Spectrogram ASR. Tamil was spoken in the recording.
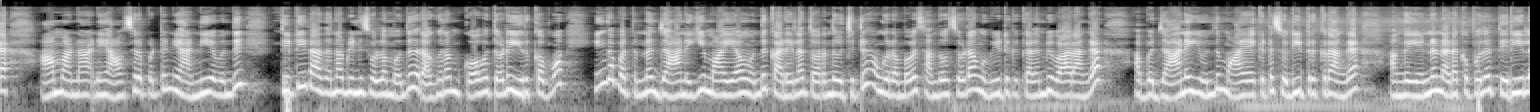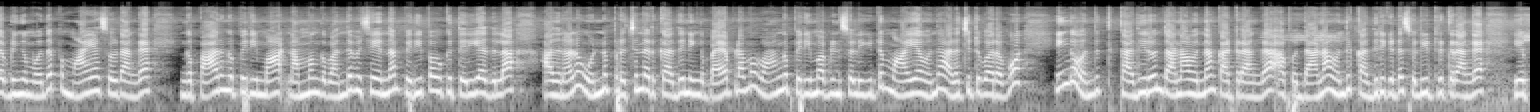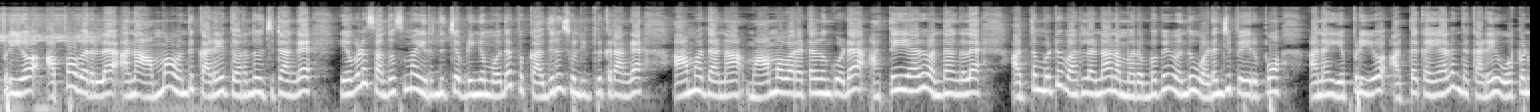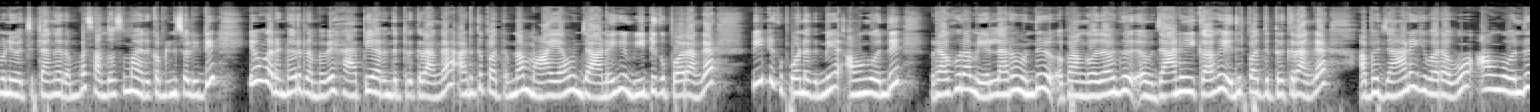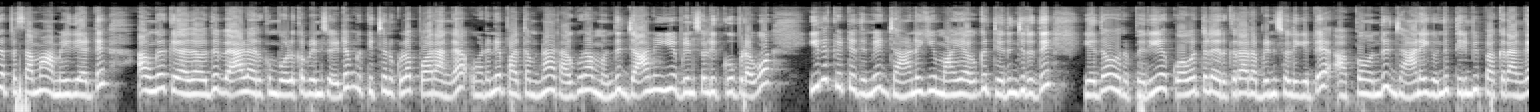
ஆமாண்ணா நீ அவசரப்பட்டு நீ அண்ணியை வந்து திட்டிடாதன அப்படின்னு சொல்லும் போது ரகுராம் கோபத்தோடு இருக்கவும் இங்கே பார்த்தோம்னா ஜானகி மாயாவும் வந்து கடையெல்லாம் திறந்து வச்சுட்டு அவங்க ரொம்பவே சந்தோஷத்தோடு அவங்க வீட்டுக்கு கிளம்பி வராங்க. அப்போ ஜானகி வந்து மாயா கிட்ட சொல்லிட்டு இருக்கிறாங்க. அங்கே என்ன நடக்க போதோ தெரியல அப்படிங்கும் போது அப்போ மாயா சொல்கிறாங்க இங்கே பாருங்கள் பெரியம்மா நம்ம அங்கே வந்த விஷயம்தான் பெரியப்பாவுக்கு தெரியாதுல்ல. அதனால ஒன்றும் பிரச்சனை இருக்காது. நீங்கள் பயப்படாமல் வாங்க பெரியம்மா அப்படின்னு சொல்லிக்கிட்டு மாயா வந்து அழைச்சிட்டு வரவும் இங்கே வந்து கதிரும் தனாவும் தான் காட்டுறாங்க. அப்போ தனா வந்து கதிர்கிட்ட சொல்லிட்டு இருக்கிறாங்க எப்படியோ அப்பா வரல. ஆனால் அம்மா வந்து கடையை திறந்து வச்சுட்டாங்க. எவ்வளோ சந்தோஷமாக இருந்துச்சு அப்படிங்கும் போது இப்போ கதிரும் சொல்லிட்டு இருக்கிறாங்க. ஆமாம் தானா மாமா வரட்டாலும் கூட அத்தையாவது வந்தாங்களே அத்தை மட்டும் வரலன்னா நம்ம ரொம்பவே வந்து உடஞ்சி போயிருப்போம். ஆனால் எப்படியோ அத்தை கையால் இந்த கடையை ஓப்பன் பண்ணி வச்சுட்டாங்க. ரொம்ப சந்தோஷமாக இருக்குது அப்படின்னு சொல்லிட்டு இவங்க ரெண்டு பேரும் ரொம்பவே ஹாப்பியாக இருந்துட்டு இருக்கிறாங்க. அடுத்து பார்த்தோம்னா மாயாவும் ஜானகியும் வீட்டுக்கு போகிறாங்க வீட்டுக்கு போனதுமே அவங்க வந்து ரகுராம் எல்லாரும் வந்து அப்போ அங்கே அதாவது ஜானகிக்காக எதிர்பார்த்துட்டு இருக்கிறாங்க. அப்போ ஜானகி வரவும் அவங்க வந்து இப்போ சம அமைதியாட்டு அவங்க அதாவது வேலை இருக்கும் போலுக்கு அப்படின்னு சொல்லிட்டு அவங்க கிச்சனுக்குள்ளே போகிறாங்க உடனே பார்த்தோம்னா ரகுராம் வந்து ஜானகி அப்படின்னு சொல்லி கூப்பிடவும் இது கிட்டதுமே ஜானகி மாயாவுக்கு தெரிஞ்சிருது. ஏதோ ஒரு பெரிய கோவத்தில் இருக்கிறார் அப்படின்னு சொல்லிக்கிட்டு அப்போ வந்து ஜானகி வந்து திரும்பி பார்க்குறாங்க.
